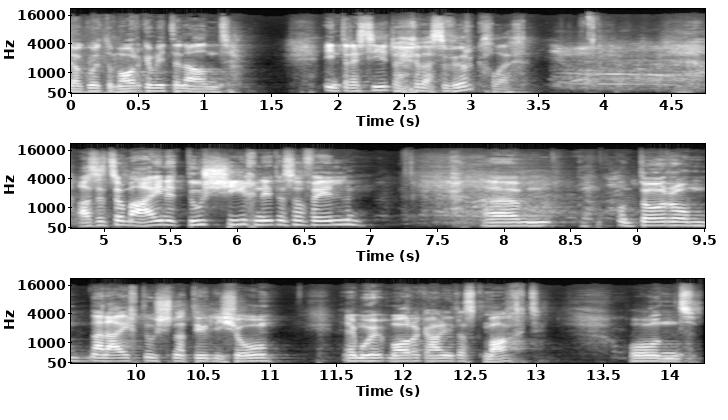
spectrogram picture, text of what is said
Ja, guten Morgen miteinander. Interessiert euch das wirklich? Also zum einen dusche ich nicht so viel. Ähm, und darum, nein, nein, ich dusche natürlich schon. Heute Morgen habe ich das gemacht. Und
